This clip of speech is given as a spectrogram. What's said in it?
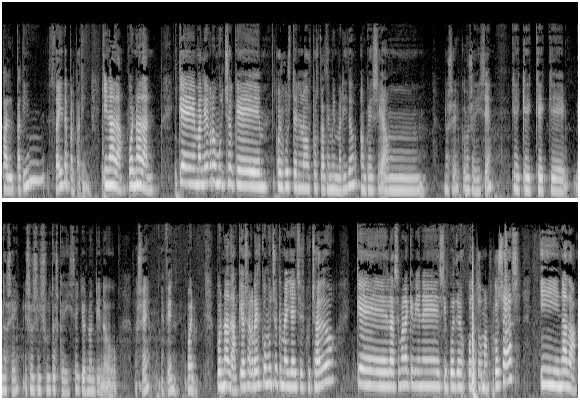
Palpatín, Zaida Palpatín. Y nada, pues nada, que me alegro mucho que os gusten los podcasts de mi marido, aunque sea un... no sé, ¿cómo se dice? Que, que, que, que, no sé, esos insultos que dice, yo no entiendo, no sé, en fin. Bueno, pues nada, que os agradezco mucho que me hayáis escuchado, que la semana que viene, si puedo, os cuento más cosas. Y nada,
